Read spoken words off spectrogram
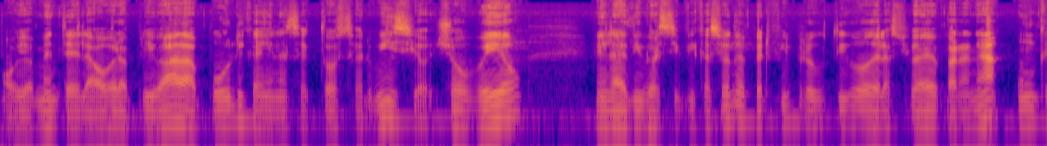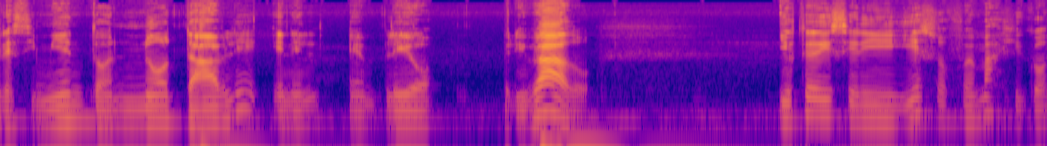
obviamente, de la obra privada, pública y en el sector servicio. Yo veo en la diversificación del perfil productivo de la ciudad de Paraná un crecimiento notable en el empleo privado. Y usted dice, ¿y eso fue mágico?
